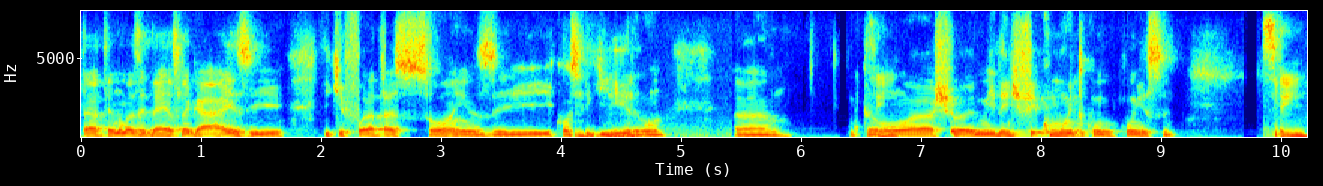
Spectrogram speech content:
tá tendo umas ideias legais e, e que foram atrás dos sonhos e, e conseguiram. Uhum. Uh, então, eu acho, me identifico muito com, com isso. Sim.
